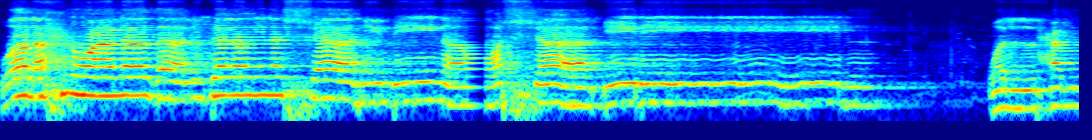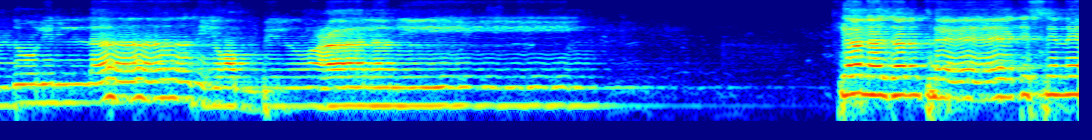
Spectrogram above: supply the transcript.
ونحن على ذلك لمن الشاهدين والشاكرين. والحمد لله رب العالمين. کیا نظر تھے جس نے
